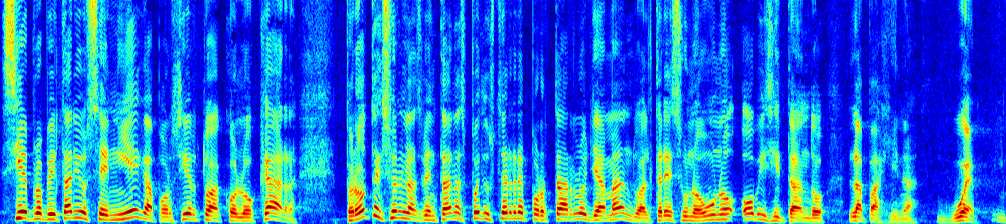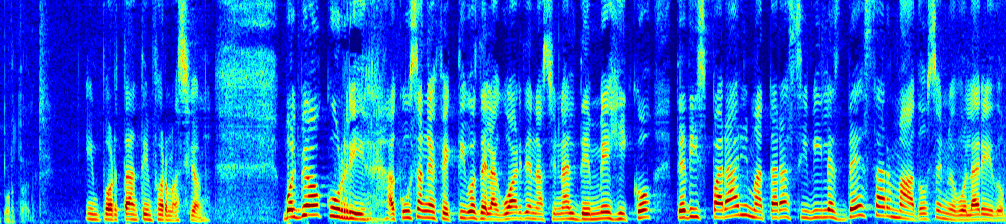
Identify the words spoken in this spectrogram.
Si el propietario se niega, por cierto, a colocar protección en las ventanas, puede usted reportarlo llamando al 311 o visitando la página web. Importante. Importante información. Volvió a ocurrir. Acusan efectivos de la Guardia Nacional de México de disparar y matar a civiles desarmados en Nuevo Laredo.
